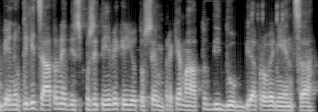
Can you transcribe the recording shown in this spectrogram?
viene utilizzato nei dispositivi che io ti ho sempre chiamato di dubbia provenienza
